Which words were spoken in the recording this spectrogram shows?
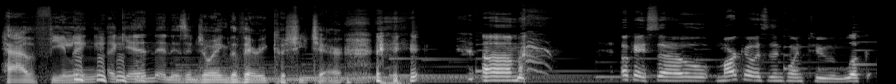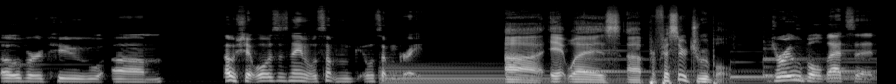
have feeling again and is enjoying the very cushy chair. Um. okay, so Marco is then going to look over to um. Oh shit! What was his name? It was something. It was something great. uh it was uh Professor Drubel. Drubel. That's it.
